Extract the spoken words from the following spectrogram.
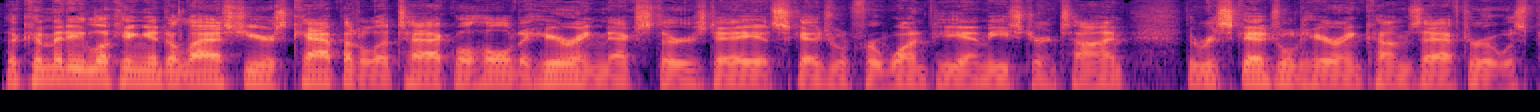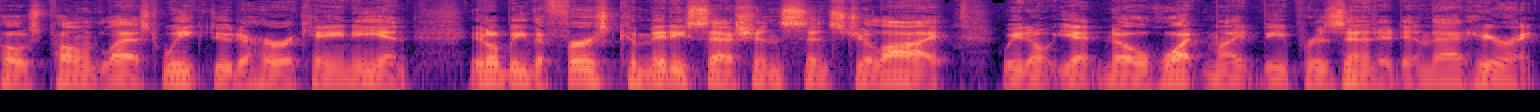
The committee looking into last year's Capitol attack will hold a hearing next Thursday. It's scheduled for 1 p.m. Eastern Time. The rescheduled hearing comes after it was postponed last week due to Hurricane Ian. It'll be the first committee session since July. We don't yet know what might be presented in that hearing.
